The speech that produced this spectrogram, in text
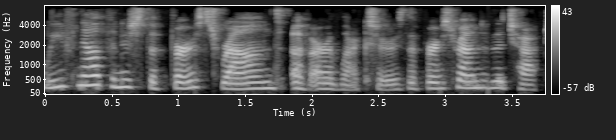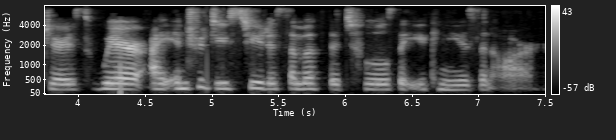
We've now finished the first round of our lectures, the first round of the chapters, where I introduced you to some of the tools that you can use in R.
